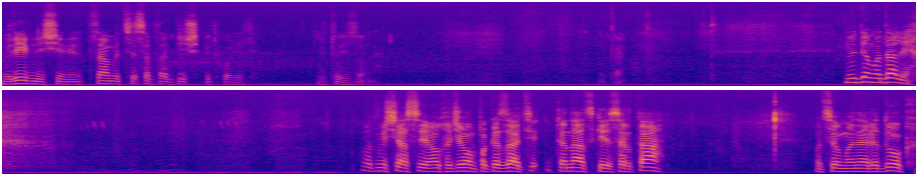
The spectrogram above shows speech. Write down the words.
Рівненщини, саме ці сорта більше підходять для тої зони. Отак от. Ну йдемо далі. От ми зараз я хочу вам показати канадські сорта. Оце у мене рядок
